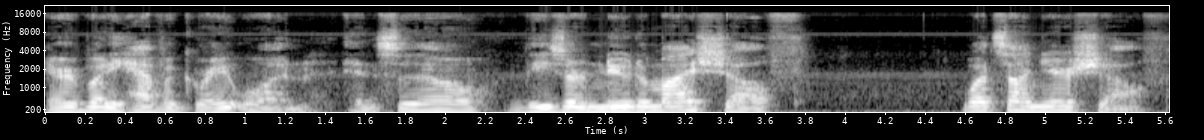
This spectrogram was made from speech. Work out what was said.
Everybody have a great one. And so these are new to my shelf. What's on your shelf?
